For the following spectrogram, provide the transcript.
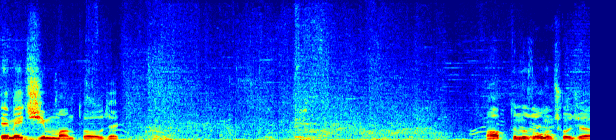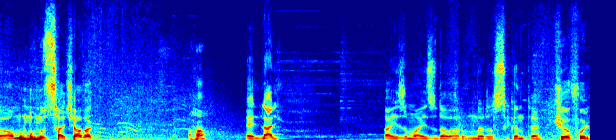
Damage jim mantığı olacak. Ne yaptınız oğlum çocuğa? Ama bunun saça bak. Aha. Helal. Sayızı mayızı da var bunların sıkıntı. Q full.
